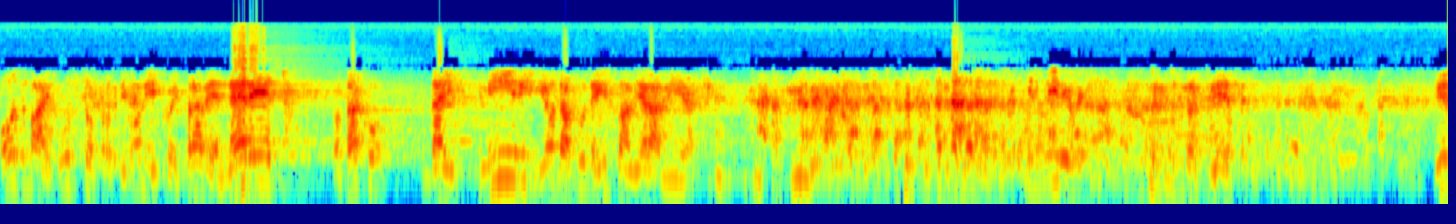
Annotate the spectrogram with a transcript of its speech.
odmah je ustao protiv onih koji prave nered, jel tako, da ih smiri i onda bude islam vjera mira. Izmirio bi. Je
